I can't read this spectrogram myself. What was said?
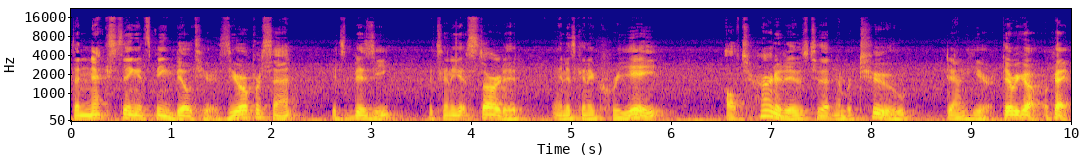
the next thing that's being built here. 0%, it's busy, it's going to get started, and it's going to create alternatives to that number two down here. There we go. Okay.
